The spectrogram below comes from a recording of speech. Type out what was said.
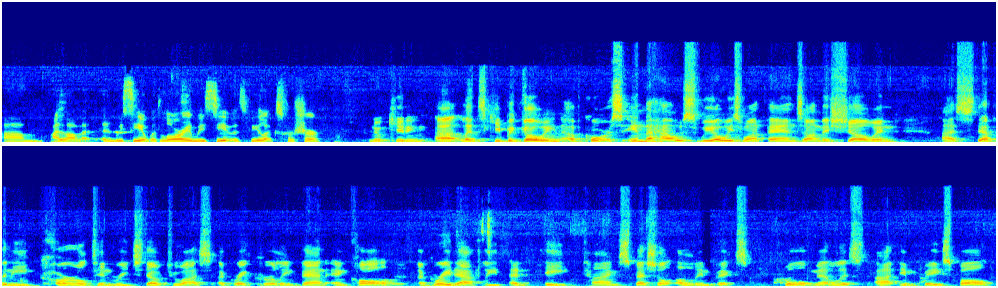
Um, I love it, and we see it with Laurie, and we see it with Felix for sure. No kidding. Uh, let's keep it going, of course. In the house, we always want fans on this show. And uh, Stephanie Carlton reached out to us, a great curling fan, and call a great athlete, an eight time Special Olympics gold medalist uh, in baseball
